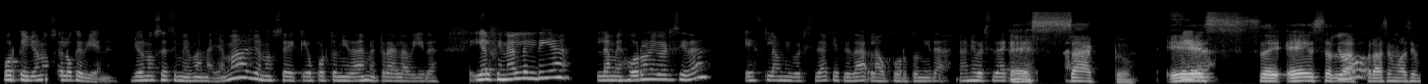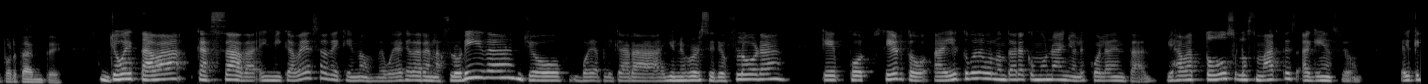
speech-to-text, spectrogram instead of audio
porque yo no sé lo que viene, yo no sé si me van a llamar, yo no sé qué oportunidades me trae la vida. Y al final del día, la mejor universidad es la universidad que te da la oportunidad, la universidad que te... Exacto, esa es la frase más importante yo estaba casada en mi cabeza de que no, me voy a quedar en la Florida, yo voy a aplicar a University of Florida, que por cierto, ahí estuve de voluntaria como un año en la escuela dental. Viajaba todos los martes a Gainesville. El que,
